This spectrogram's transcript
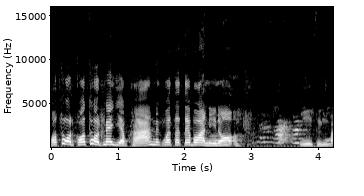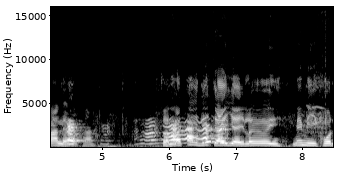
ขอโทษขอโทษแม่เหยียบขานึกว่าตะแต่บ้านนี่เนาะนี่ถึงบ้านแล้วนะคะส่วนลักกี้ดีใจใหญ่เลย ไม่มีคน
